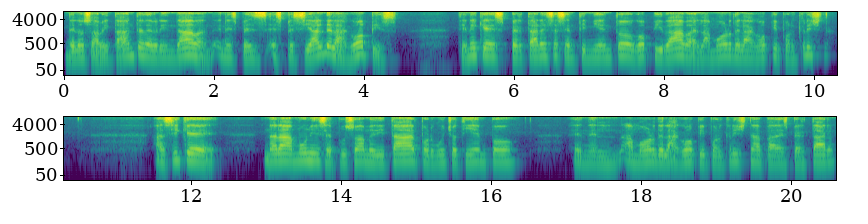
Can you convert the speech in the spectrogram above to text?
de los habitantes de Brindavan, en especial de las gopis tiene que despertar ese sentimiento Gopi Baba, el amor de la Gopi por Krishna. Así que Narada Muni se puso a meditar por mucho tiempo en el amor de la Gopi por Krishna para despertar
